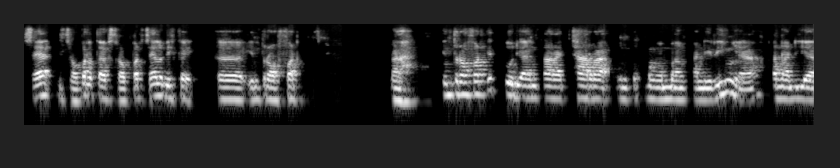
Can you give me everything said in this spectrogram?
saya introvert atau ekstrovert saya lebih ke, ke introvert Nah, introvert itu di antara cara untuk mengembangkan dirinya karena dia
